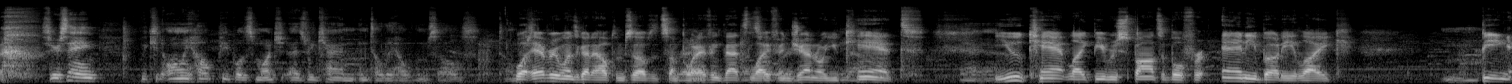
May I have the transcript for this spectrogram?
So you're saying we can only help people as much as we can until they help themselves. Well, everyone's got to help themselves at some point. I think that's, That's life in general. You yeah. can't. Yeah, yeah. You can't like be responsible for anybody like being.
